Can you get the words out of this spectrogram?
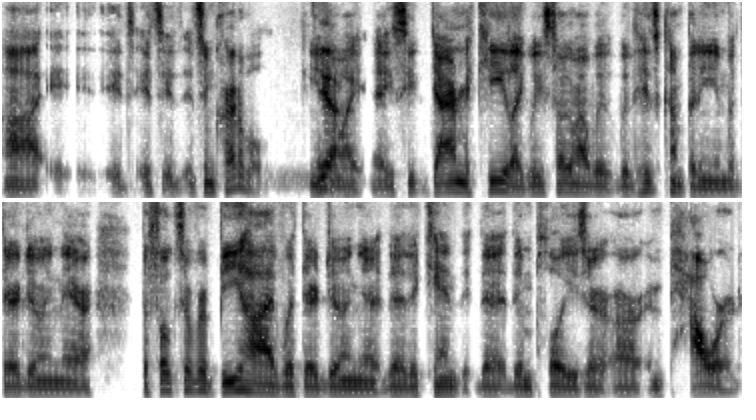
uh, it's it's it's incredible. You Yeah. know, I, I see Darren McKee, like we was talking about with, with his company and what they're doing there. The folks over at Beehive, what they're doing there, the the can the, the employees are are empowered.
